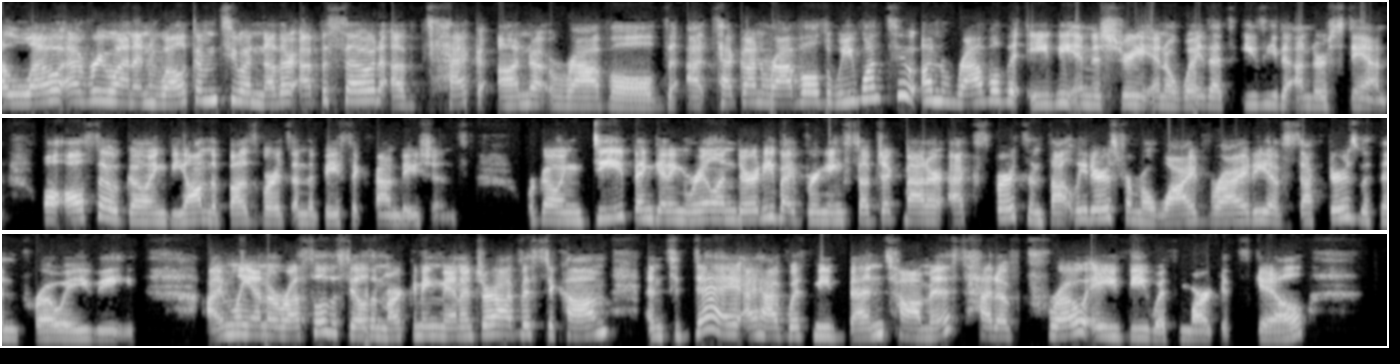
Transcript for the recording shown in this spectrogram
Hello, everyone, and welcome to another episode of Tech Unraveled. At Tech Unraveled, we want to unravel the AV industry in a way that's easy to understand while also going beyond the buzzwords and the basic foundations. We're going deep and getting real and dirty by bringing subject matter experts and thought leaders from a wide variety of sectors within Pro AV. I'm Lianna Russell, the Sales and Marketing Manager at Vistacom, and today I have with me Ben Thomas, Head of Pro AV with MarketScale.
